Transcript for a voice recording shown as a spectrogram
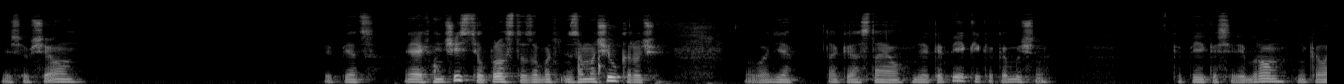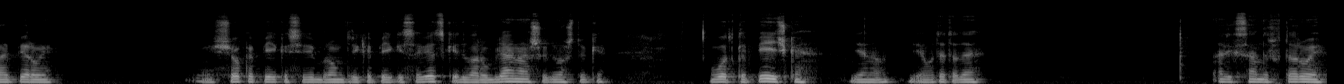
Здесь вообще он пипец. Я их не чистил, просто замочил, короче, в воде. Так и оставил 2 копейки, как обычно. Копейка серебром, Николай Первый. Еще копейка серебром, 3 копейки советские, 2 рубля наши, 2 штуки. Вот копеечка, где она, где вот это, да? Александр Второй.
